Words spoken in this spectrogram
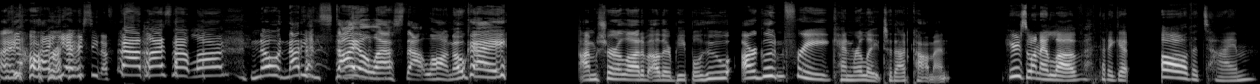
I know, Have right? you ever seen a fad last that long? no, not even style lasts that long, okay? I'm sure a lot of other people who are gluten free can relate to that comment. Here's one I love that I get all the time.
